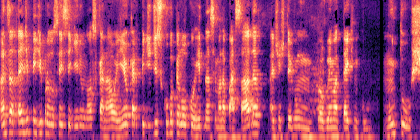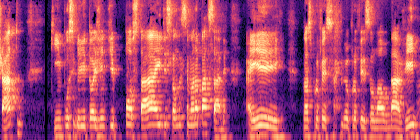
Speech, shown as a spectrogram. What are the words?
antes até de pedir para vocês seguirem o nosso canal aí, eu quero pedir desculpa pelo ocorrido na semana passada. A gente teve um problema técnico muito chato que impossibilitou a gente de postar a edição da semana passada. Aí, nosso professor, meu professor lá, o Davi,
